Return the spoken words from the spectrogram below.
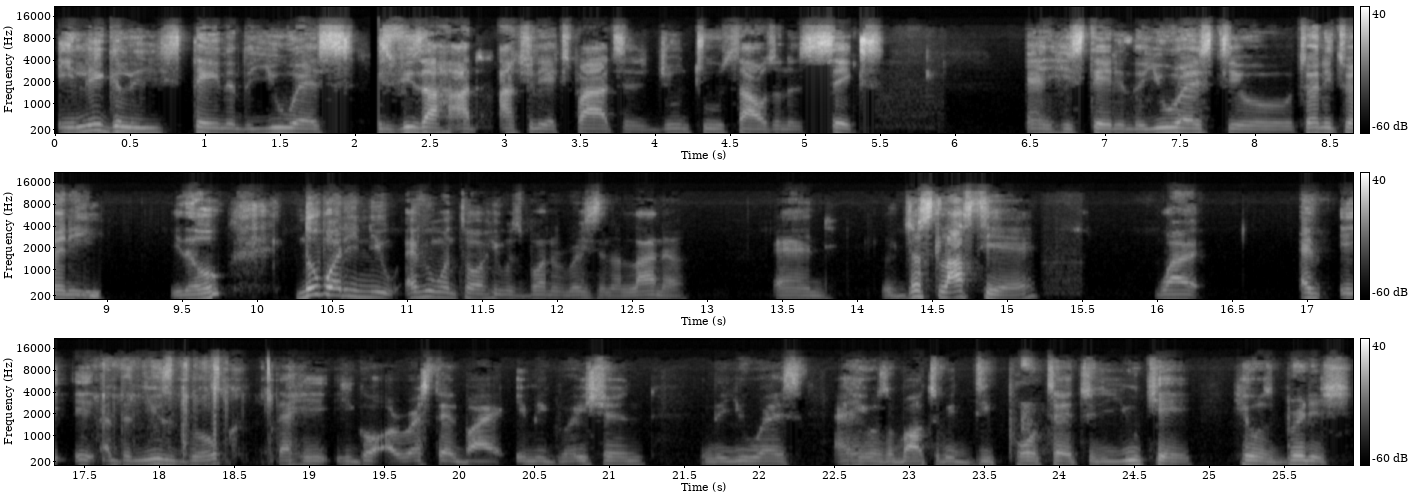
illegally staying in the US. His visa had actually expired since June 2006 and he stayed in the US till 2020. You know, nobody knew. Everyone thought he was born and raised in Atlanta. And just last year, while it, it, the news broke that he, he got arrested by immigration in the US and he was about to be deported to the UK. He was British.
